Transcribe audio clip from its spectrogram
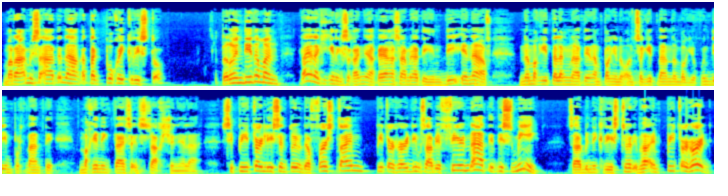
Marami sa atin nakakatagpo kay Kristo pero hindi naman tayo nakikinig sa Kanya. Kaya nga sabi natin, hindi enough na makita lang natin ang Panginoon sa gitna ng bagyo. Kundi importante, makinig tayo sa instruction nila. Si Peter listened to him. The first time Peter heard him, sabi, Fear not, it is me. Sabi ni Kristo, di ba? And Peter heard.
